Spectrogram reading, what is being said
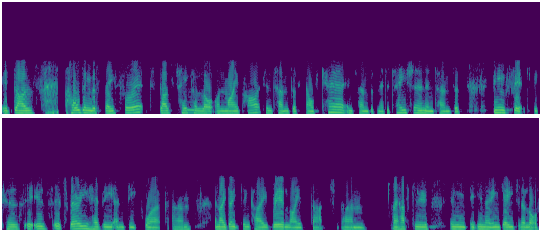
it does, holding the space for it does take a Mm. lot on my part in terms of self care, in terms of meditation, in terms of being fit because it is it's very heavy and deep work. Um, and I don't think I realized that. Um, I have to, in, you know, engage in a lot of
